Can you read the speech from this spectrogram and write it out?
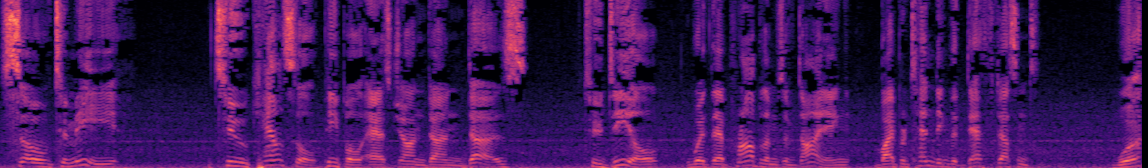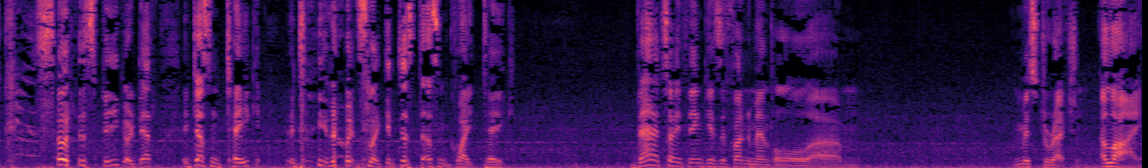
So, to me, to counsel people as John Donne does to deal with their problems of dying by pretending that death doesn't work, so to speak, or death, it doesn't take, it, you know, it's like it just doesn't quite take. That, I think, is a fundamental um, misdirection. A lie,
